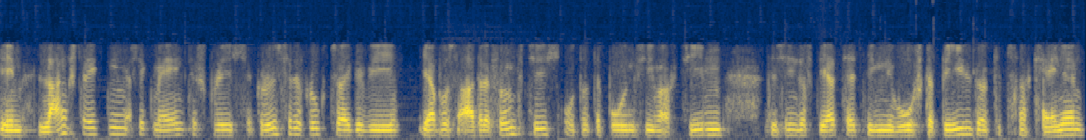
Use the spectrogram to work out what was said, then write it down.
Im Langstreckensegment, sprich größere Flugzeuge wie Airbus A350 oder der Boeing 787, Die sind auf derzeitigem Niveau stabil. Da gibt es noch keine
